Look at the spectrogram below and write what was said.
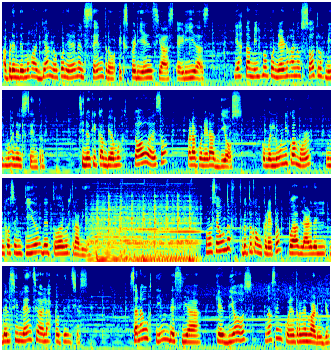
Aprendemos a ya no poner en el centro experiencias, heridas y hasta mismo ponernos a nosotros mismos en el centro, sino que cambiamos todo eso para poner a Dios como el único amor, único sentido de toda nuestra vida. Como segundo fruto concreto, puedo hablar del, del silencio de las potencias. San Agustín decía que Dios no se encuentra en el barullo.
